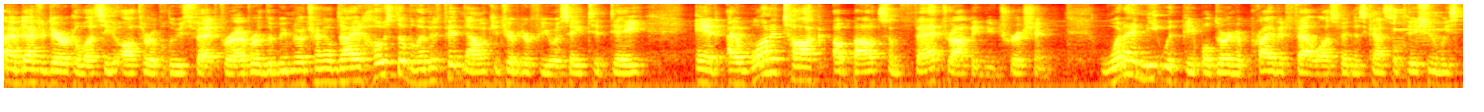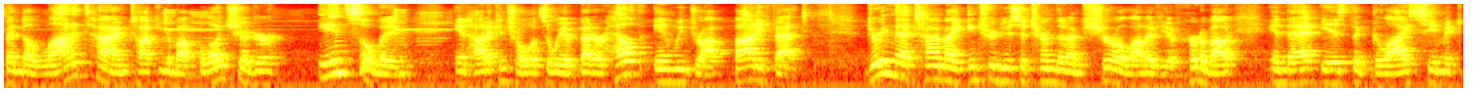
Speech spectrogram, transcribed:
I'm Dr. Derek Alessi, author of Lose Fat Forever, the Beam Nutritional Diet, host of Live It Fit Now, and contributor for USA Today. And I want to talk about some fat dropping nutrition. When I meet with people during a private fat loss fitness consultation, we spend a lot of time talking about blood sugar, insulin, and how to control it so we have better health and we drop body fat. During that time, I introduce a term that I'm sure a lot of you have heard about, and that is the glycemic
